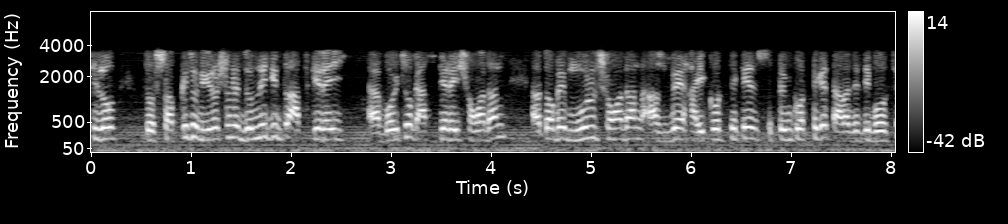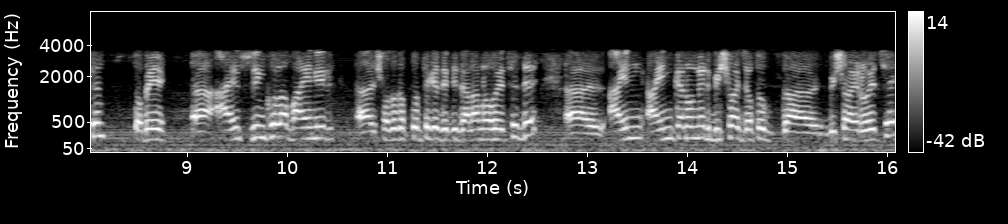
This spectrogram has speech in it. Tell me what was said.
ছিল। তো সবকিছু নিরসনের জন্যই কিন্তু আজকের এই বৈঠক আজকের এই সমাধান। তবে মূল সমাধান আসবে হাইকোর্ট থেকে সুপ্রিম কোর্ট থেকে তারা যেটি বলছেন। তবে আইন শৃঙ্খলা বাহিনীর সদর দপ্তর থেকে যেটি জানানো হয়েছে যে আইন আইন কানুনের বিষয় যত বিষয় রয়েছে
